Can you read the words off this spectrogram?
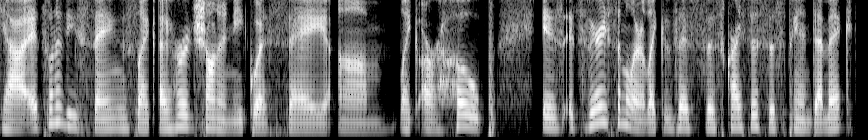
Yeah, it's one of these things. Like I heard Shauna Niequist say, um, like our hope is it's very similar. Like this this crisis, this pandemic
